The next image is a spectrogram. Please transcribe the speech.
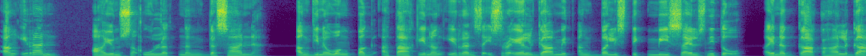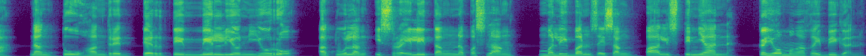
ang Iran. Ayon sa ulat ng dasan, ang ginawang pag-atake ng Iran sa Israel gamit ang ballistic missiles nito ay nagkakahalaga ng 230 million euro at walang Israelitang napaslang maliban sa isang Palestinian. Kayo mga kaibigan,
